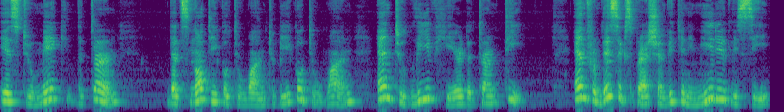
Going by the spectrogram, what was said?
is to make the term that's not equal to 1 to be equal to 1 and to leave here the term t. And from this expression we can immediately see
